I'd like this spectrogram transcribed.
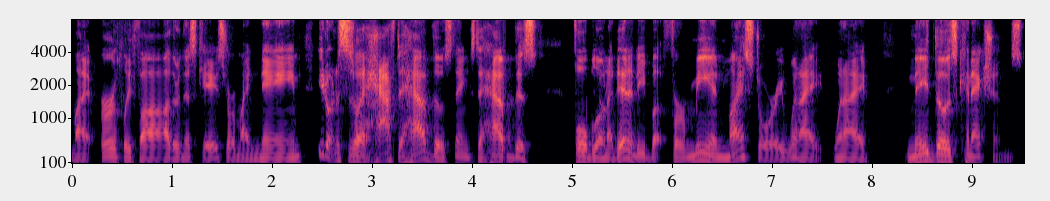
my earthly father in this case or my name. You don't necessarily have to have those things to have this full-blown identity, but for me and my story when I when I made those connections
